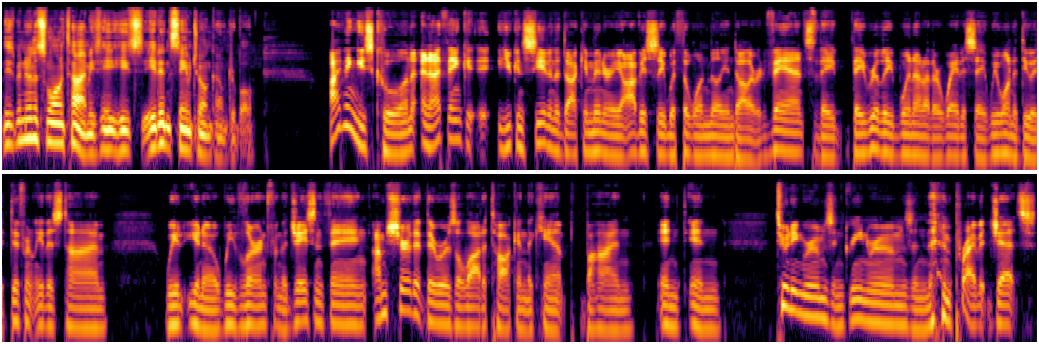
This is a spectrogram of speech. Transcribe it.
he's been doing this a long time. He's he, he's he didn't seem too uncomfortable. I think he's cool, and and I think eh, you can see it in the documentary. Obviously, with the one million dollar advance, they they really went out of their way to say we want to do it differently this time. We you know we've learned from the Jason thing. I'm sure that there was a lot of talk in the camp behind in in tuning rooms and green rooms and, and private jets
